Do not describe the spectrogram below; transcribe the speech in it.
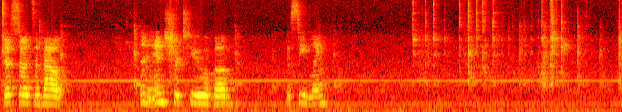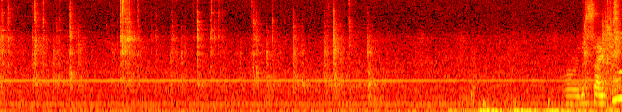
just so it's about an inch or two above the seedling. Lower this side too.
